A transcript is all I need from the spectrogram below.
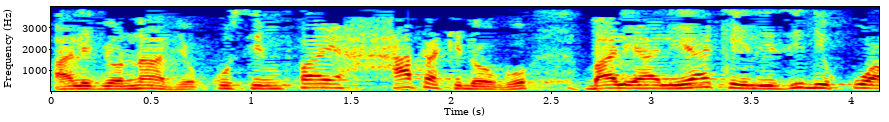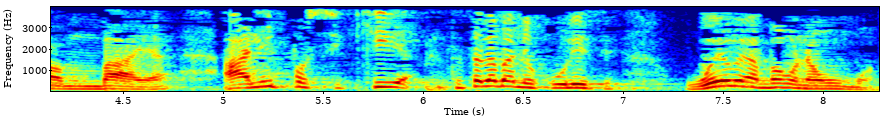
alivyo navyo kusimfae hata kidogo bali hali yake ilizidi kuwa mbaya. Aliposikia sasa labda nikuulize wewe ambaye unaumwa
